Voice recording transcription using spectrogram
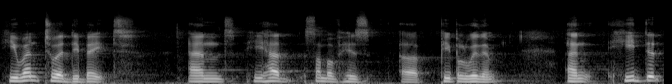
he went to a debate and he had some of his uh, people with him and he did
